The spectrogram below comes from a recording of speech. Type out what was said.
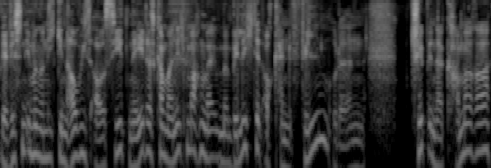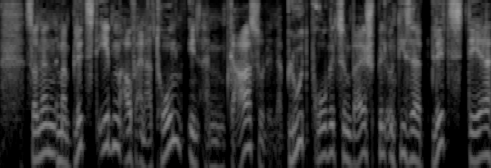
Wir wissen immer noch nicht genau, wie es aussieht. Nee, das kann man nicht machen. Man belichtet auch keinen Film oder einen Chip in der Kamera, sondern man blitzt eben auf ein Atom in einem Gas oder in der Blutprobe zum Beispiel und dieser Blitz, der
